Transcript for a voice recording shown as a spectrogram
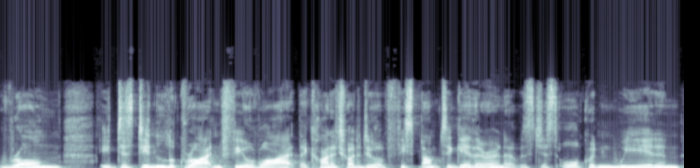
wrong. It just didn't look right and feel right. They kind of tried to do a fist bump together, and it was just awkward and weird and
